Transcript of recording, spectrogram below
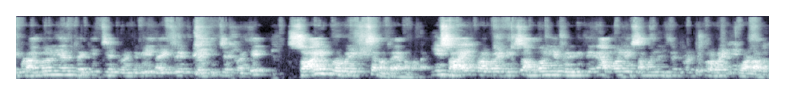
ఇప్పుడు అమోనియాని తగ్గించేటువంటివి నైట్రేట్ తగ్గించేటువంటి సాయిల్ ప్రొబయోటిక్స్ అని ఉంటాయి అన్నమాట. ఈ సాయిల్ ప్రొబయోటిక్స్ అమోనియా పెరిగితేనే అమోనియాకి సంబంధించినటువంటి ప్రొబయోటిక్ వాడాలి.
